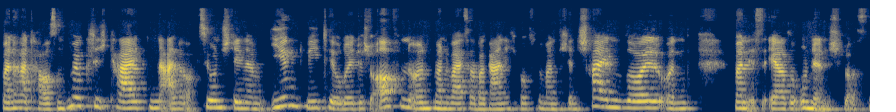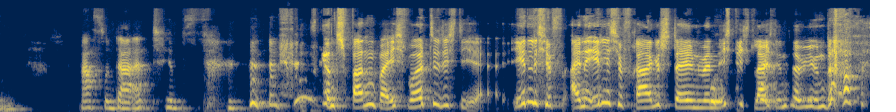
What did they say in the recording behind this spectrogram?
man hat tausend Möglichkeiten, alle Optionen stehen einem irgendwie theoretisch offen und man weiß aber gar nicht, wofür man sich entscheiden soll und man ist eher so unentschlossen. Hast du da Tipps? Das ist ganz spannend, weil ich wollte dich die ähnliche, eine ähnliche Frage stellen, wenn ich dich gleich interviewen darf.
